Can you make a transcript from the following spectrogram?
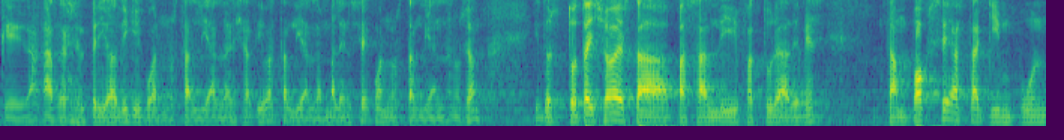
que agarres el periòdic i quan no estan liant la iniciativa estan liant-la en València quan no estan liant-la no sé on. I doncs tot això està passant-li factura. A més, tampoc sé hasta quin punt,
